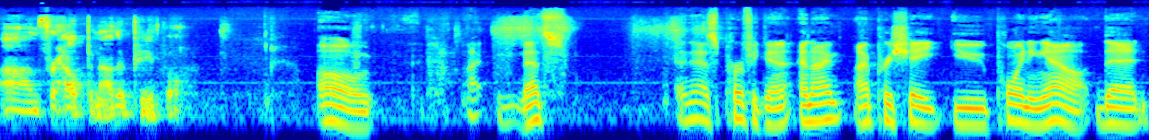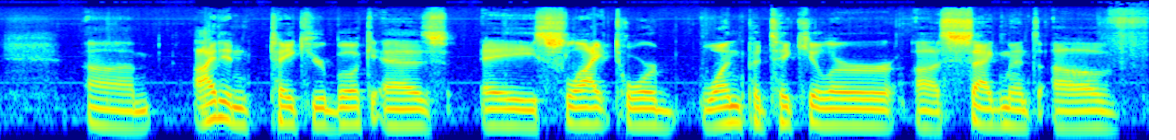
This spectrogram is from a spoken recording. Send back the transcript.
um, for helping other people. Oh, I, that's and that's perfect, and, and I, I appreciate you pointing out that um, I didn't take your book as a slight toward one particular uh, segment of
